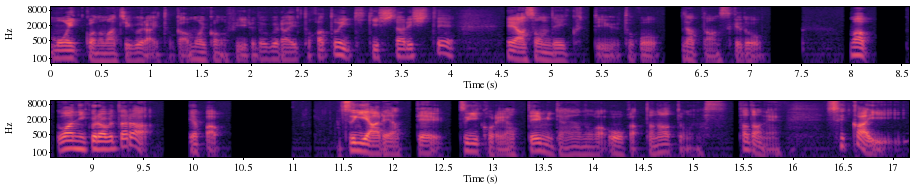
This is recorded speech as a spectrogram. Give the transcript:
あもう一個の街ぐらいとかもう一個のフィールドぐらいとかと行き来したりして遊んでいくっていうとこだったんですけどまあ1に比べたらやっぱ次あれやって次これやってみたいなのが多かったなと思います。ただね世界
